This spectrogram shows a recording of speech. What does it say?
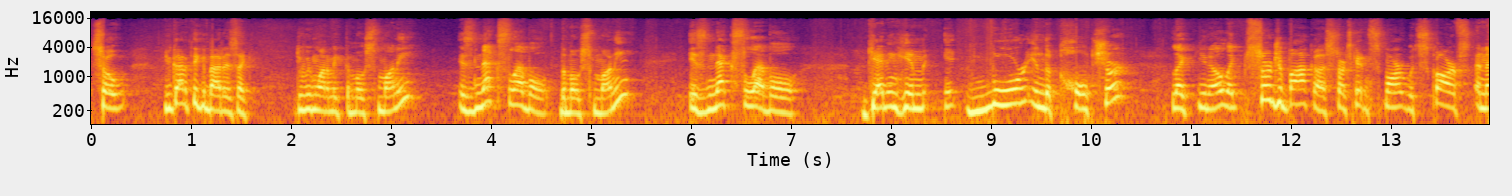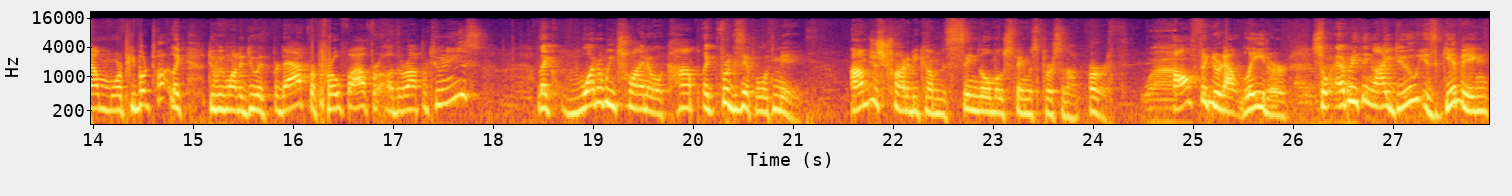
So you gotta think about it as like, do we wanna make the most money? Is next level the most money? Is next level getting him more in the culture. Like, you know, like Serge Ibaka starts getting smart with scarves and now more people are talking. Like, do we want to do it for that, for profile, for other opportunities? Like, what are we trying to accomplish? Like, for example, with me, I'm just trying to become the single most famous person on earth. Wow. I'll figure it out later. So everything I do is giving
